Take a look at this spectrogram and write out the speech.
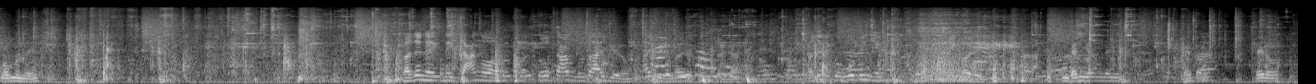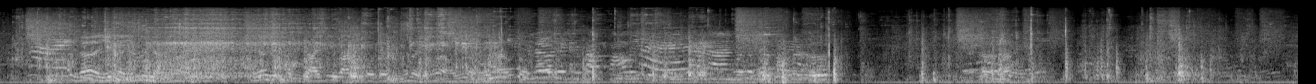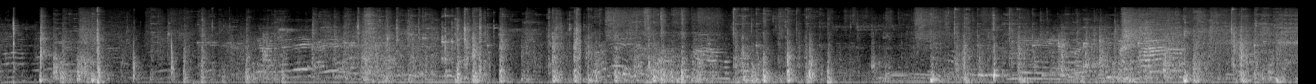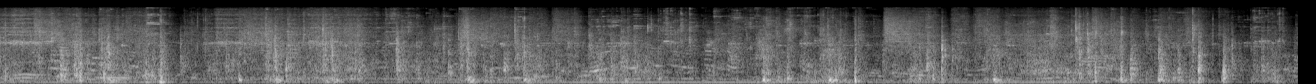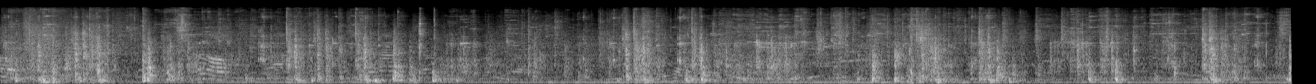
冇問題。或者你你揀我，嗰嗰嗰三個都一樣，一樣嘅風水嘅。或者你過嗰邊影，影佢哋。唔緊要，唔緊要。喺度，喺度。而家影就影到人啊嘛！而家影同大啲關，個對面嗰度影啊，好。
